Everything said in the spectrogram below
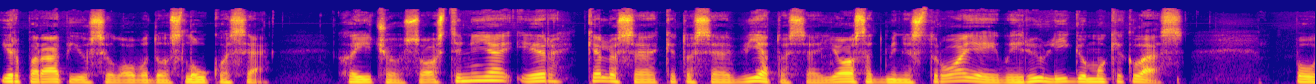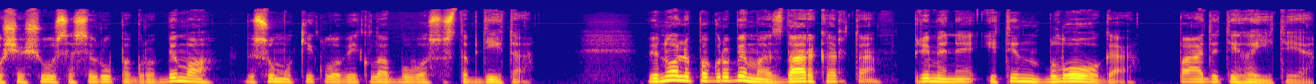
ir parapijų silovados laukuose. Haičio sostinėje ir keliose kitose vietose jos administruoja įvairių lygių mokyklas. Po šešių seserų pagrobimo visų mokyklų veikla buvo sustabdyta. Vienuolių pagrobimas dar kartą priminė itin blogą padėtį Haityje.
